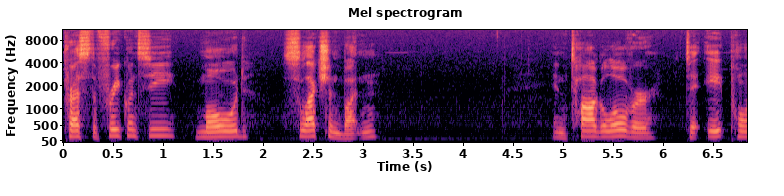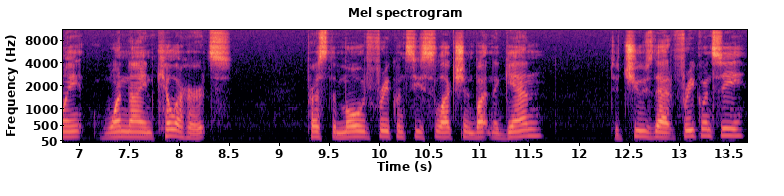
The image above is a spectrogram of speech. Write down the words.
press the frequency mode selection button, and toggle over to 8.19 kilohertz. Press the mode frequency selection button again to choose that frequency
